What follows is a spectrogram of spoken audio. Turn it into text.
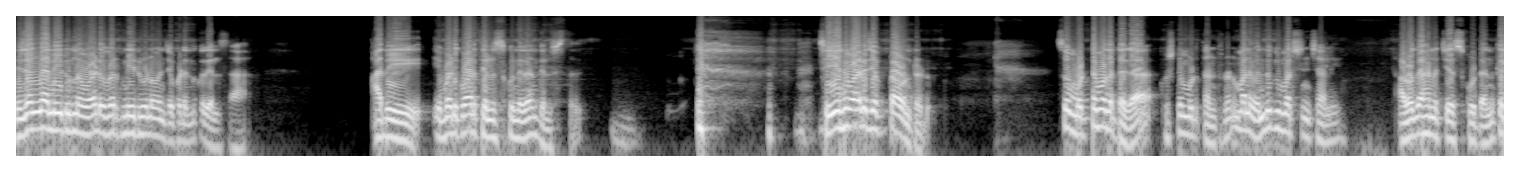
నిజంగా నీటు ఉన్నవాడు ఎవరికి నీటుగా ఉండమని చెప్పడం ఎందుకో తెలుసా? అది ఎవరికి వాడు తెలుసుకునేదని తెలుస్తుంది. చేయని వాడే చెప్తా ఉంటాడు. సో మొట్టమొదటగా కృష్ణమూర్తి అంటున్నాడు మనం ఎందుకు విమర్శించాలి? అవగాహన చేసుకోవడానికి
